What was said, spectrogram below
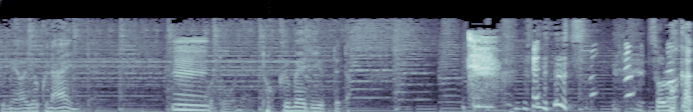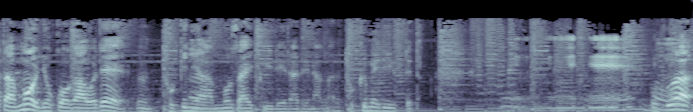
匿名は良くないみたいうんなこ。とをね匿名で言ってた。その方も横顔で、うん時にはモザイク入れられながら匿名で言ってた。えー。僕は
